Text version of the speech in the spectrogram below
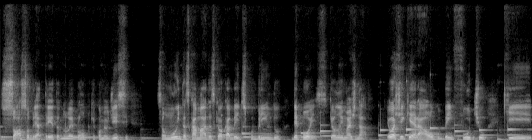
só sobre a treta no Leblon, porque como eu disse, são muitas camadas que eu acabei descobrindo depois, que eu não imaginava. Eu achei que era algo bem fútil, que,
